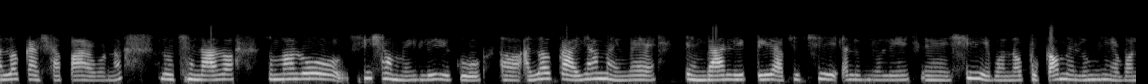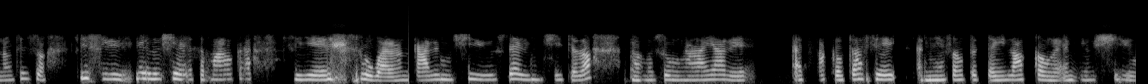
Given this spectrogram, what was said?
အလောက်ကရှားပါတာပေါ့နော်။လိုချင်တာကတော့ကျမတို့စစ်ရှောင်မိန်းကလေးတွေကိုအလောက်ကရနိုင်မယ့်သင်တန်းလေးပေးတာဖြစ်ဖြစ်အဲလိုမျိုးလေးရှိရင်ပေါ့နော်ပိုကောင်းမယ်လို့မြင်တယ်ပေါ့နော်။ပစ္စည်းတွေပေးလို့ရှိရင်ကျမတို့ကဈေးဆိုပါတော့ကားလည်းမရှိဘူး၊စက်လည်းမရှိကြတော့ဘာမဆိုငှားရတယ် အကုန်ကျစရိတ်အနည်းဆုံးတသိန်းလောက်ကုန်တဲ့အမျိုးရှိတယ်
